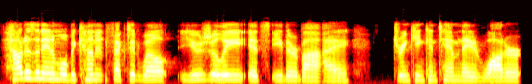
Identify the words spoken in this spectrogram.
How does an animal become infected? Well, usually it's either by drinking contaminated water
